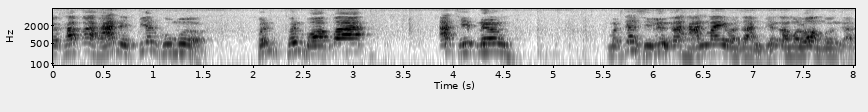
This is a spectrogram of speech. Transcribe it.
นะครับ อาหารได้เปลี่ยนคู่มือเพิ่นเพิ่นบอกว่าอาทิตย์หนึ่งมันจะสีเรื่องอาหารไหมว่าสั่นเดี๋ยวเอามาลองเบิ่งกัน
